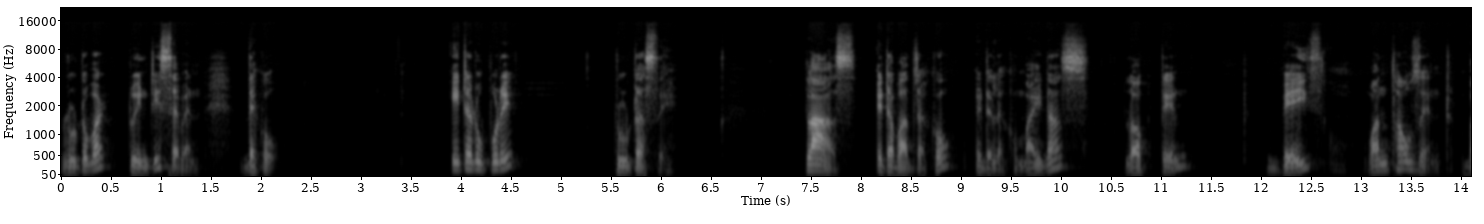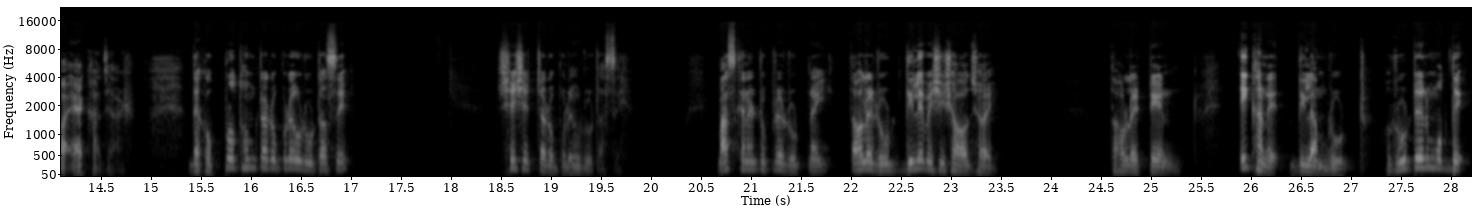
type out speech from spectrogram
রুট ওভার টোয়েন্টি সেভেন দেখো, এটার উপরে রুট আছে। প্লাস এটা বাদ রাখো, এটা লেখো minus log ten base one thousand বা এক হাজার। দেখো, প্রথমটার উপরেও রুট আছে, শেষেরটার উপরেও রুট আছে। মাঝখানের উপরে রুট নাই, তাহলে রুট দিলে বেশি সহজ হয়। তাহলে টেন এখানে দিলাম রুট রুটের মধ্যে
